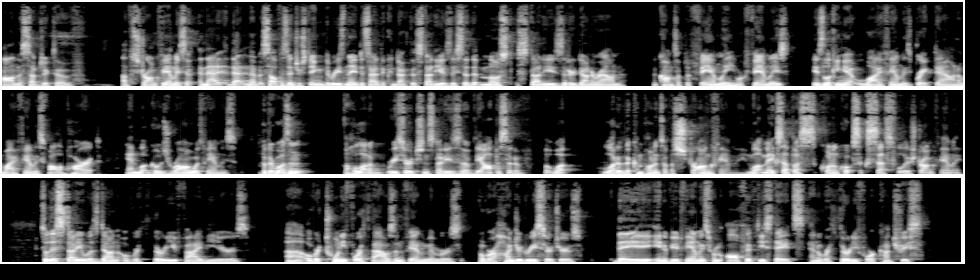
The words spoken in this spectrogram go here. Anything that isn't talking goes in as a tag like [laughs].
on the subject of of strong families. And that that in of itself is interesting. The reason they decided to conduct this study is they said that most studies that are done around the concept of family or families is looking at why families break down and why families fall apart and what goes wrong with families. But there wasn't a whole lot of research and studies of the opposite of but what what are the components of a strong family and what makes up a quote unquote successful or strong family. So this study was done over 35 years, uh, over 24,000 family members, over 100 researchers. They interviewed families from all 50 states and over 34 countries.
